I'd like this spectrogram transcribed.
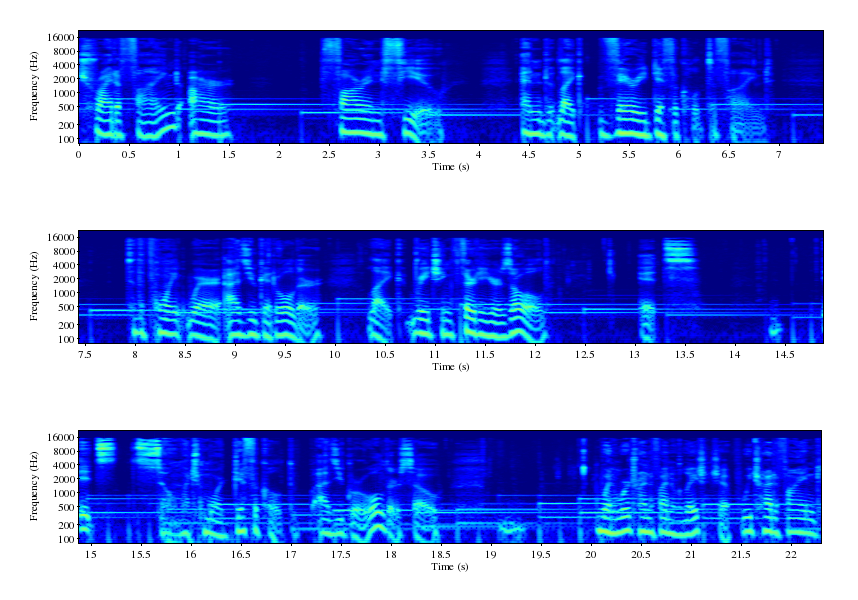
try to find are far and few and like very difficult to find to the point where as you get older, like reaching 30 years old, it's it's so much more difficult as you grow older. So when we're trying to find a relationship, we try to find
